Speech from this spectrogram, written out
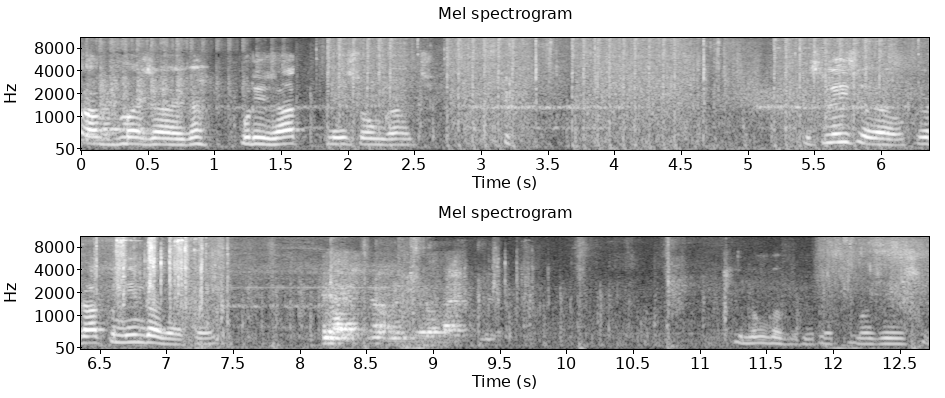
अब मज़ा आएगा। पूरी रात नहीं सोऊँगा आज। इसलिए ही सोया हूँ, फिर रात को नींद आ जाता है। खेलूँगा पूरी रात मज़े से।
